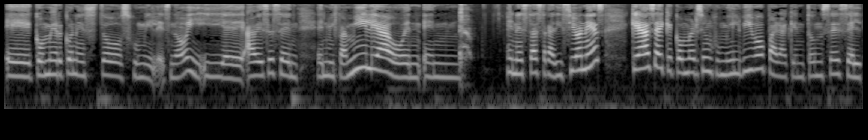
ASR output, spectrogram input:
eh, comer con estos jumiles, ¿no? Y, a veces en, en mi familia o en en estas tradiciones. ¿Qué hace? Hay que comerse un jumil vivo para que entonces el,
